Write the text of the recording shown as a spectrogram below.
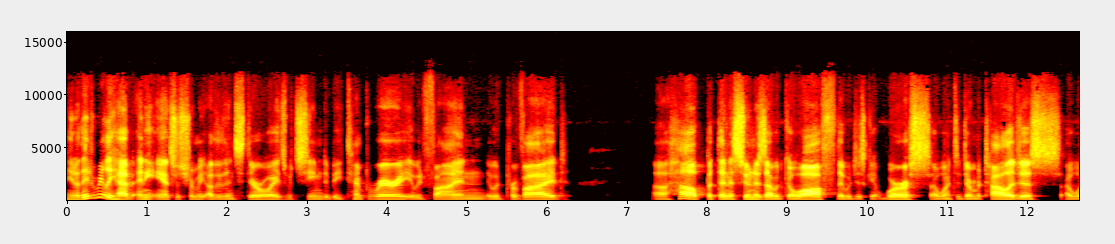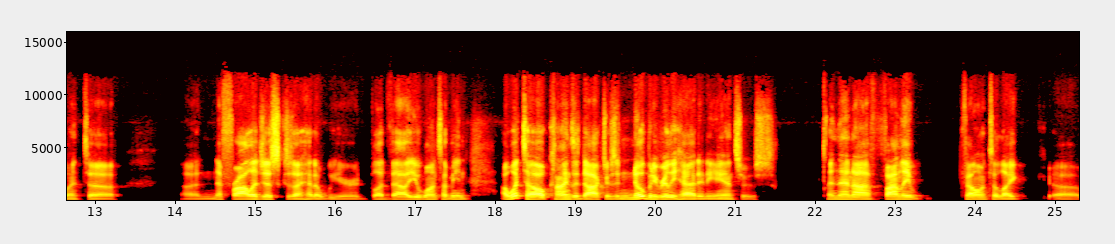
you know, they didn't really have any answers for me other than steroids, which seemed to be temporary. It would find it would provide uh, help, but then as soon as I would go off, they would just get worse. I went to dermatologists. I went to a nephrologist because I had a weird blood value once. I mean, I went to all kinds of doctors, and nobody really had any answers. And then I finally fell into like uh,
